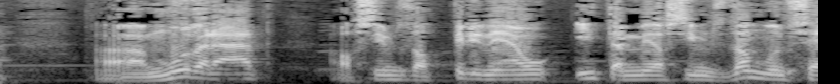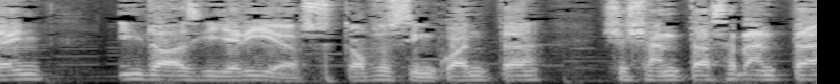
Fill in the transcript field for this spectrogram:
eh, moderat als cims del Pirineu i també als cims del Montseny i de les Guilleries, cops de 50, 60, 70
